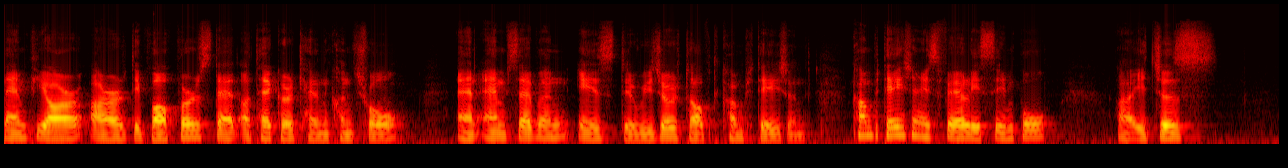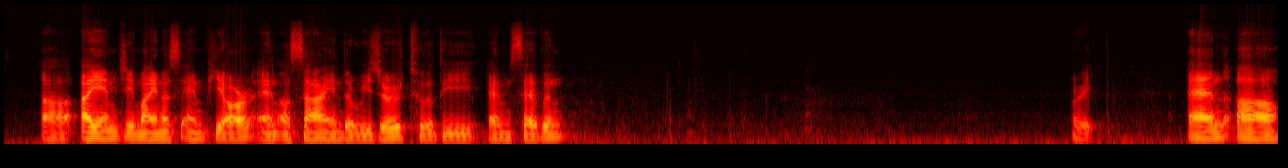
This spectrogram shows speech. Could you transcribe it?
and MPR are the buffers that attacker can control, and M7 is the result of the computation. Computation is fairly simple. Uh, it just uh, IMG minus MPR and assign the result to the M7. Right. And uh,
